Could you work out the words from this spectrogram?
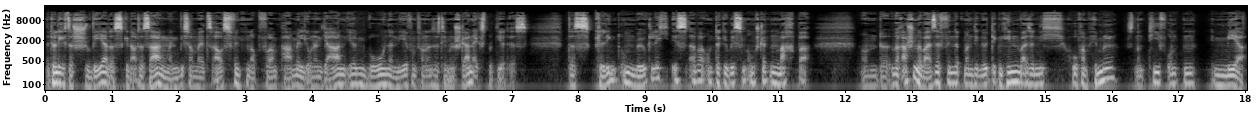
Natürlich ist es schwer, das genau zu sagen. Meine, wie soll man jetzt rausfinden, ob vor ein paar Millionen Jahren irgendwo in der Nähe vom Sonnensystem ein Stern explodiert ist? Das klingt unmöglich, ist aber unter gewissen Umständen machbar. Und äh, überraschenderweise findet man die nötigen Hinweise nicht hoch am Himmel, sondern tief unten im Meer.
